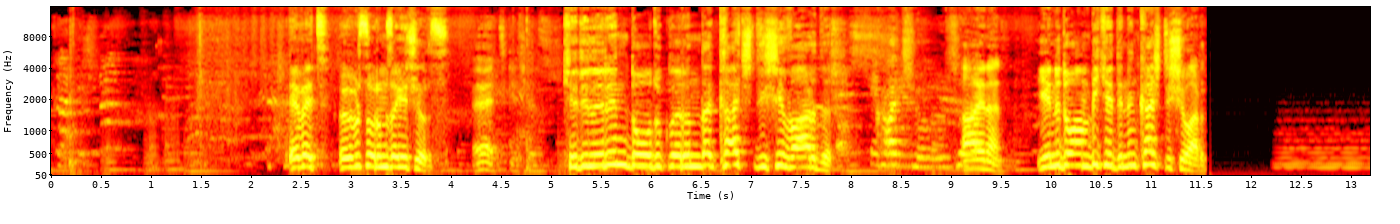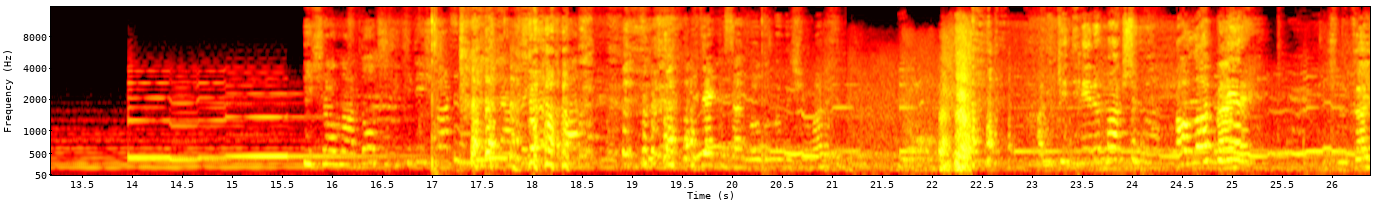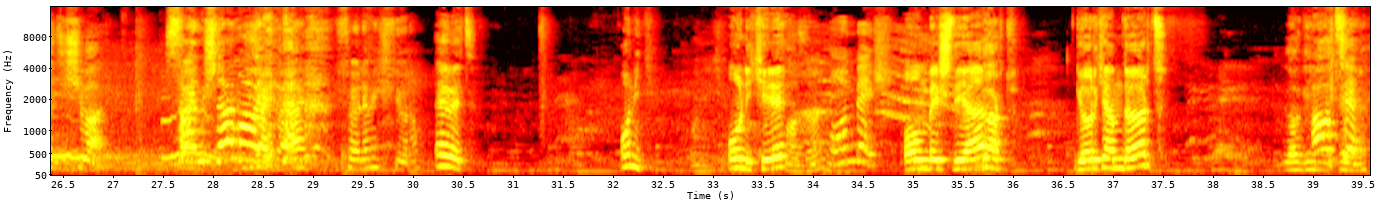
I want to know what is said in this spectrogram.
Evet, öbür sorumuza geçiyoruz. Evet geçelim. Kedilerin doğduklarında kaç dişi vardır? Kaç yıl? Aynen. Yeni doğan bir kedinin kaç dişi vardır? Nişanlarda 32 diş var? Bir dakika sen doğduğunda dişin var ya. Abi kedilerin maksimum Allah Ben- bilir. Şimdi kaç dişi var? Saymışlar mı Bir abi? dakika ben söylemek istiyorum. Evet. 12. 12, Fazla mı? 15. 15 diğer. 4. Görkem 4, Login Altı. sistemi.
